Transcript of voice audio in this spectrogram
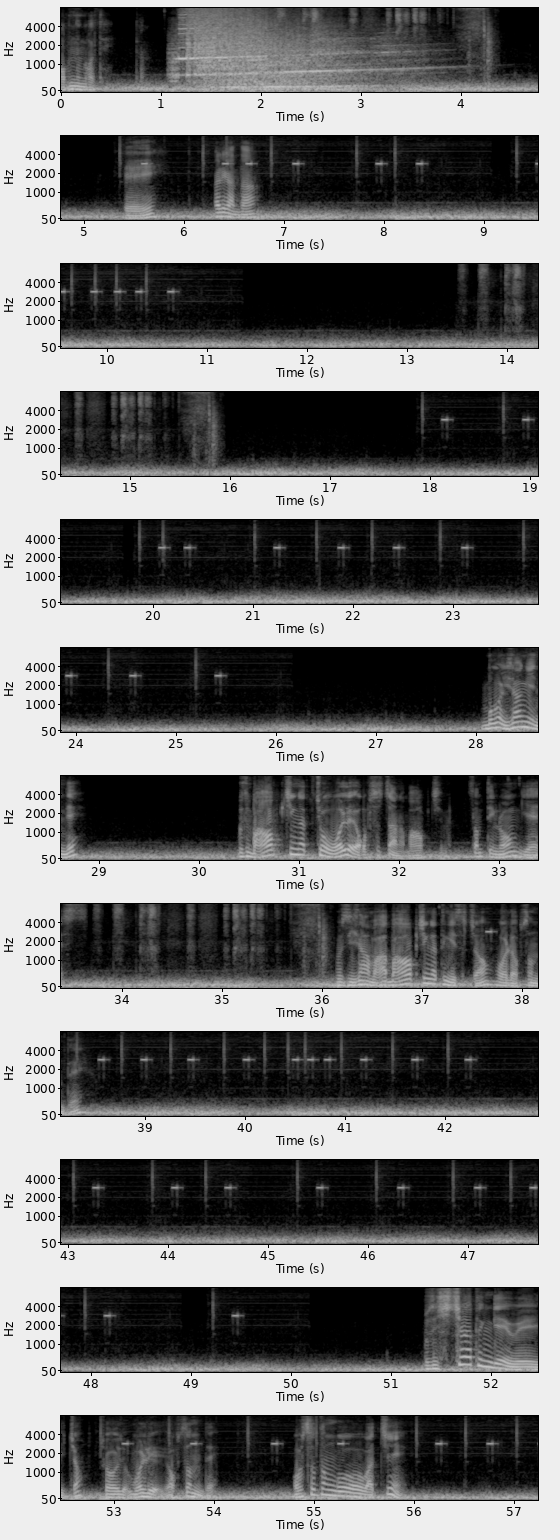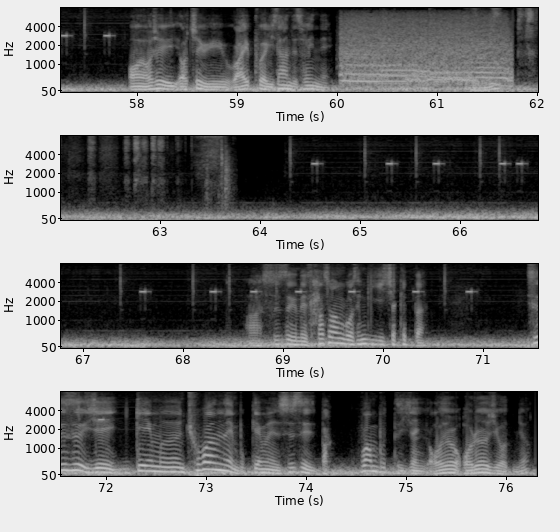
없는 것 같아 일단 오케이 빨리 간다 뭔가 있는데? 무슨 마법진 같은 저 원래 없었잖아 마법진 Something wrong? Yes 무슨 이상한 마, 마법진 같은 게 있었죠 원래 없었는데 무슨 시체 같은 게 왜 있죠? 저 원래 없었는데 없었던 거 맞지? 어 어차피 어차피 와이프가 이상한 데 서 있네. 아 슬슬 근데 사소한 거 생기기 시작했다. 슬슬 이제 이 게임은 초반에 못 깨면 슬슬 막 후반부터 이제 어려 어려워지거든요.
